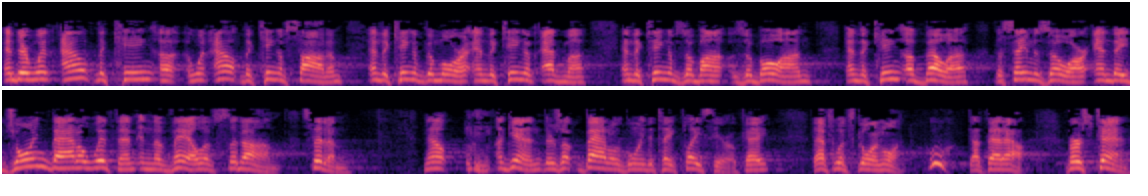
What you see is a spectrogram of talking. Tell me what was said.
and there went out the king, uh, went out the king of Sodom, and the king of Gomorrah, and the king of Admah, and the king of Zeboam, and the king of Bela, the same as Zoar, and they joined battle with them in the vale of Siddim. Siddim. Now, again, there's a battle going to take place here, okay? That's what's going on. Whew, got that out. Verse 10.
